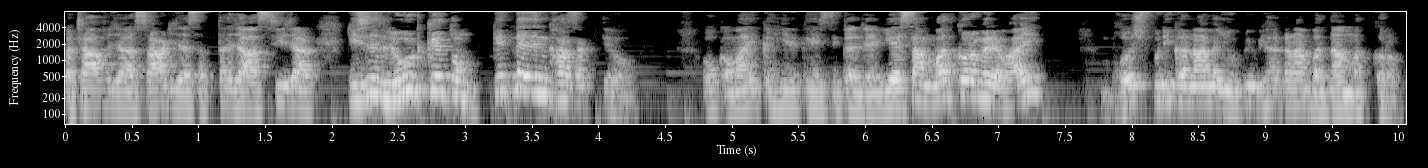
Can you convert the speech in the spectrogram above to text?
पचास हज़ार, साठ हज़ार, सत्तर हज़ार, अस्सी हज़ार, किसी से लूट के तुम कितने दिन खा सकते हो? वो कमाई कहीं ना कहीं निकल जाएगी। ऐसा मत करो मेरे भाई। भोजपुरी का नाम है यूपी, बिहार का नाम बदनाम मत करो।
